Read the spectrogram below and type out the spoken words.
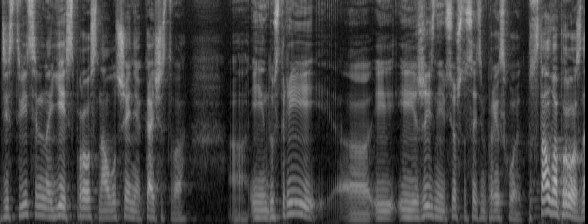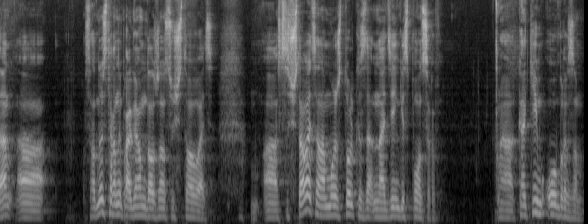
действительно есть спрос на улучшение качества и индустрии, а, и, и жизни, и все, что с этим происходит. Стал вопрос, да, с одной стороны, программа должна существовать. Существовать она может только за, на деньги спонсоров. Каким образом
